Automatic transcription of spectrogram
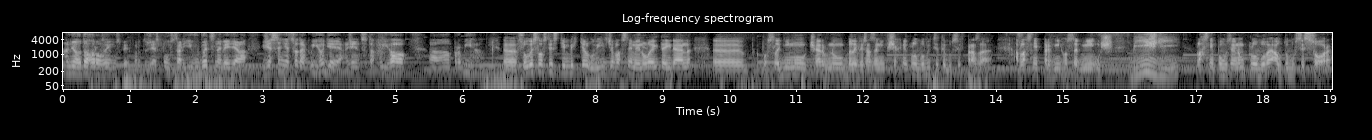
a mělo to hrozný úspěch, protože spousta lidí vůbec nevěděla, že se něco takového děje a že něco takového uh, probíhá. Eh, V souvislosti s tím bych chtěl uvíct, že vlastně minulý týden eh, k poslednímu červnu byly vyřazeny všechny kloubové citybusy v Praze a vlastně 1.7. už výjíždí vlastně pouze jenom kloubové autobusy SOR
